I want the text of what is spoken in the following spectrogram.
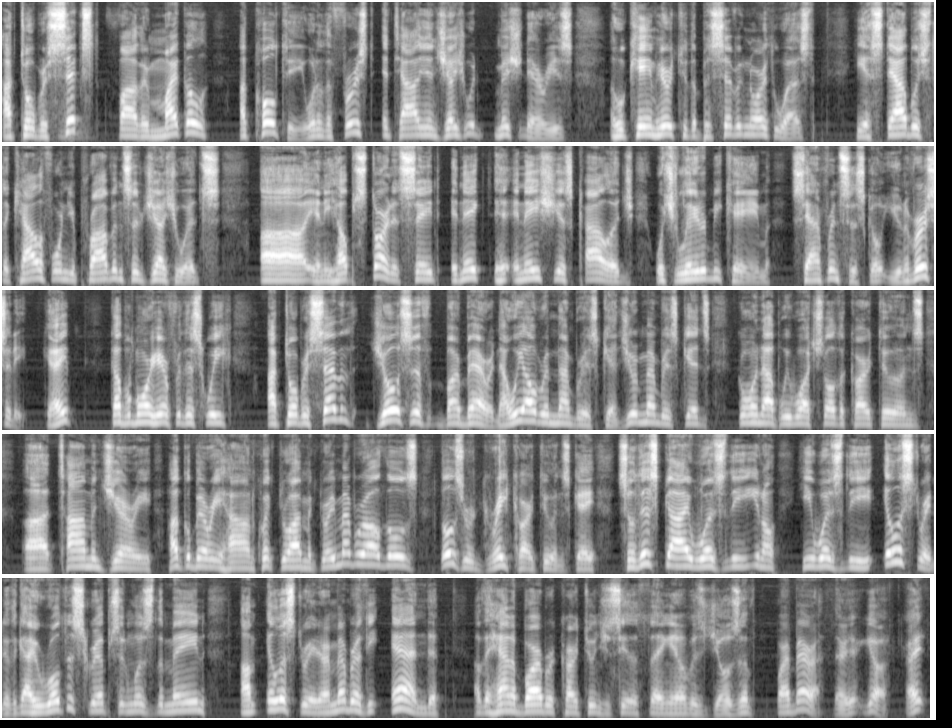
October 6th, Father Michael Accolti, one of the first Italian Jesuit missionaries who came here to the Pacific Northwest. He established the California Province of Jesuits, uh, and he helped start at St. Ignatius College, which later became San Francisco University. Okay? Couple more here for this week. October 7th, Joseph Barbera. Now, we all remember his kids. You remember his kids growing up. We watched all the cartoons. Uh, Tom and Jerry, Huckleberry Hound, Quick Draw McGraw. Remember all those? Those were great cartoons, okay? So this guy was the, you know, he was the illustrator, the guy who wrote the scripts and was the main um, illustrator. I remember at the end of the Hanna Barbera cartoons, you see the thing, you know, it was Joseph Barbera. There you go, right?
